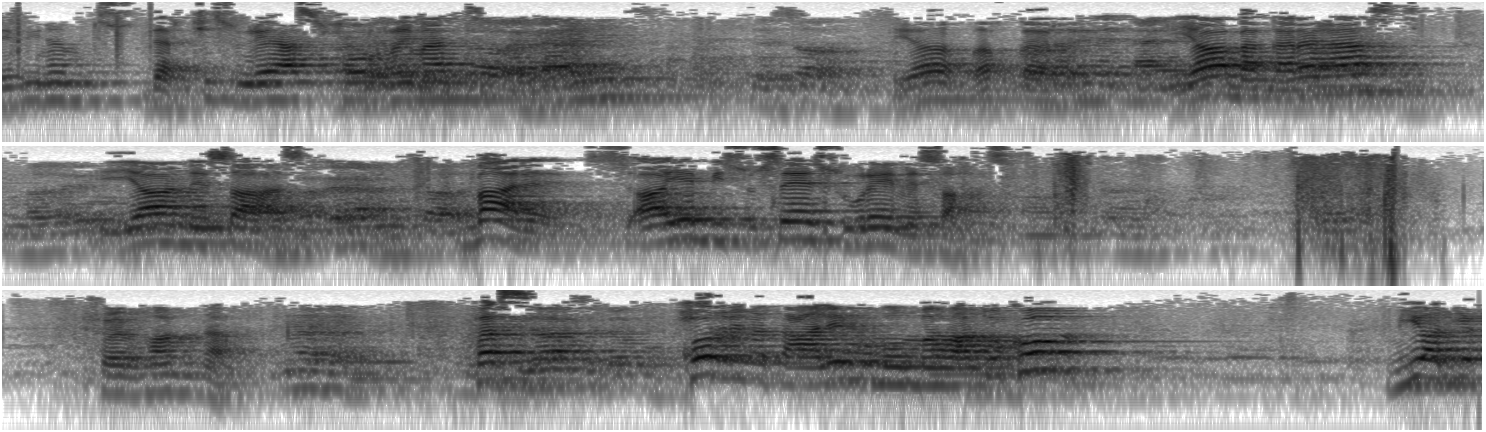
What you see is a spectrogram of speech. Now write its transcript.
ببینم در چه سوره هست. حرمت یا بقره یا بقره هست. یا نسا هست. بله آیه 23 سوره نسا هست. شبهان نه. پس حرمت علیکم امهاتکم. میاد یک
